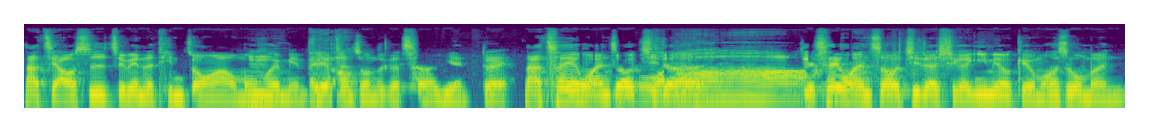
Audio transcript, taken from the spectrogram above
那只要是这边的听众啊，我们会免费赠送这个测验。对，那测验完之后记得，对，测验完之后记得写个 email 给我们，或是我们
